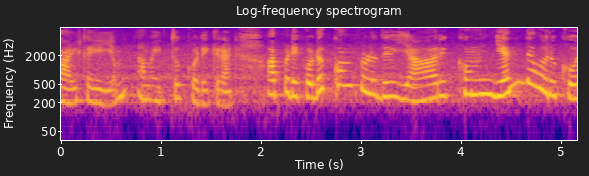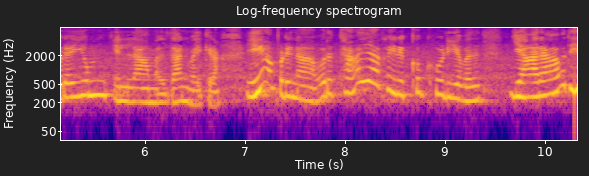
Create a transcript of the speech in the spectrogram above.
வாழ்க்கையையும் அமைத்து கொடுக்கிறான். அப்படி கொடுக்கும் பொழுது யாருக்கும் எந்த ஒரு குறையும் இல்லாமல் தான் வைக்கிறான். ஏன் அப்படின்னா ஒரு தாயாக இருக்கக்கூடியவள் யாராவது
